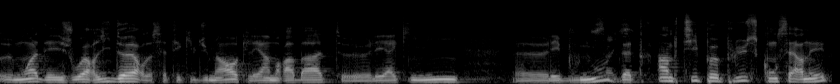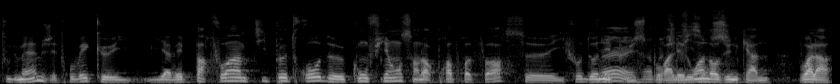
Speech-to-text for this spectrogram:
moi, des joueurs leaders de cette équipe du Maroc, les Amrabat, euh, les Hakimi, euh, les Bounous, d'être un petit peu plus concernés tout de même. J'ai trouvé qu'il y avait parfois un petit peu trop de confiance en leur propre force. Euh, il faut donner Ouais, plus pour aller loin dans une canne. Voilà.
